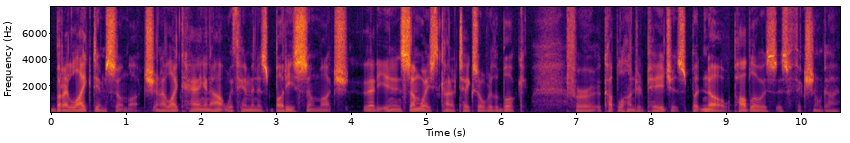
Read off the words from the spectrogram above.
but I liked him so much, and I liked hanging out with him and his buddies so much that he, in some ways, kind of takes over the book for a couple hundred pages. But no, Pablo is, is a fictional guy.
